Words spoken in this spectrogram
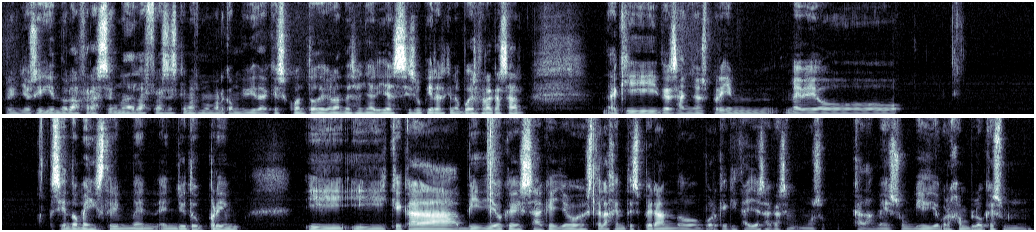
Prim, yo siguiendo la frase, una de las frases que más me ha marcado en mi vida, que es cuánto de grande soñarías si supieras que no puedes fracasar. De aquí tres años, Prim, me veo siendo mainstream en, en YouTube Prim y, y que cada vídeo que saque yo esté la gente esperando, porque quizá ya sacásemos cada mes un vídeo, por ejemplo, que es un...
